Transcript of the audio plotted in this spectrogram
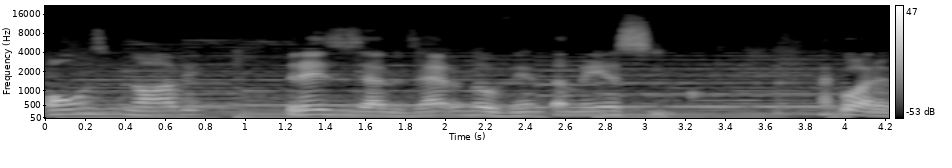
11 9 1300 9065. Agora,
